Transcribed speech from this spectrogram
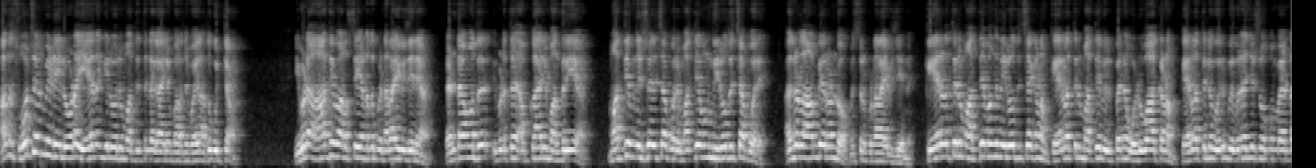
അത് സോഷ്യൽ മീഡിയയിലൂടെ ഏതെങ്കിലും ഒരു മദ്യത്തിന്റെ കാര്യം പറഞ്ഞു പോയാൽ അത് കുറ്റം. ഇവിടെ ആദ്യം അറസ്റ്റ് ചെയ്യേണ്ടത് പിണറായി വിജയനെയാണ്. രണ്ടാമത് ഇവിടുത്തെ അബ്കാരി മന്ത്രിയാണ് മദ്യം നിഷേധിച്ചാൽ പോരെ മദ്യം അങ്ങ് നിരോധിച്ചാൽ പോരെ. അതിനുള്ള ആംബിയർ ഉണ്ടോ മിസ്റ്റർ പിണറായി വിജയന്? കേരളത്തിൽ മദ്യം അങ്ങ് നിരോധിച്ചേക്കണം. കേരളത്തിൽ മദ്യ വിൽപ്പന ഒഴിവാക്കണം. കേരളത്തിൽ ഒരു ബിവറേജ് ഷോപ്പും വേണ്ട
